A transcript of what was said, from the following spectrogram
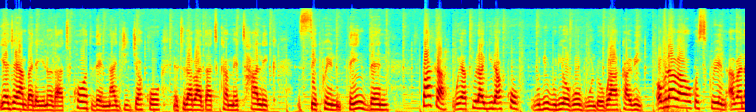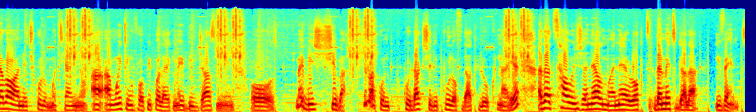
yaja yambadde you know that coat then nagijjako ne tulaba that ka metallic sequin thing then paka we yatulagirako buli buli oba obundo obwakabi obulabawo ku screen abaana bawano ekikulu mutya nnyo i'm waiting for people like maybe jasmine or maybe Shiba. Shiba could, could actually pull off that look now, yeah? And that's how Janelle Monáe rocked the Met Gala event.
